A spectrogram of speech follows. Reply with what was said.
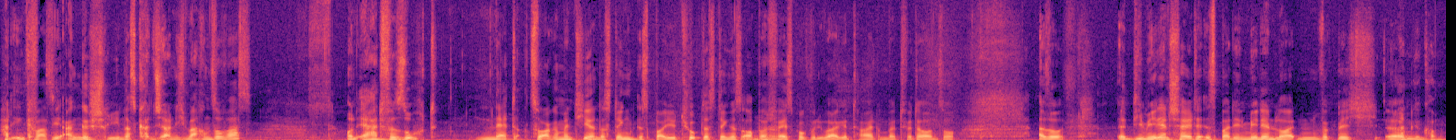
hat ihn quasi angeschrien, das können Sie ja nicht machen, sowas. Und er hat versucht, nett zu argumentieren. Das Ding ist bei YouTube, das Ding ist auch bei Facebook, wird überall geteilt und bei Twitter und so. Also äh, die Medienschelte ist bei den Medienleuten wirklich ähm, Angekommen.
